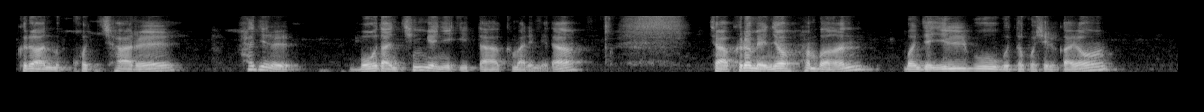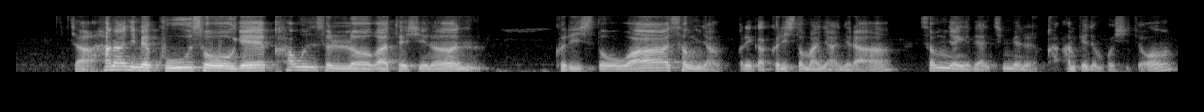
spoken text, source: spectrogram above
그러한 고찰을 하지를 못한 측면이 있다 그 말입니다. 자, 그러면요. 한번 먼저 1부부터 보실까요? 자, 하나님의 구속의 카운슬러가 되시는 그리스도와 성령, 그러니까 그리스도만이 아니라 성령에 대한 측면을 가- 함께 좀 보시죠.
